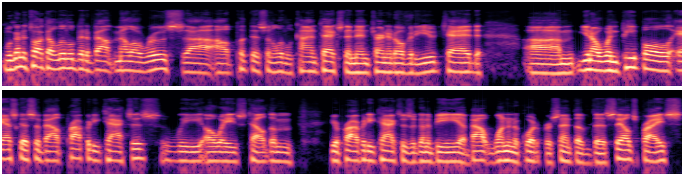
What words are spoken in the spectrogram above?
we're going to talk a little bit about Mello-Roos. Uh, I'll put this in a little context and then turn it over to you, Ted. Um, you know, when people ask us about property taxes, we always tell them your property taxes are going to be about one and a quarter percent of the sales price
